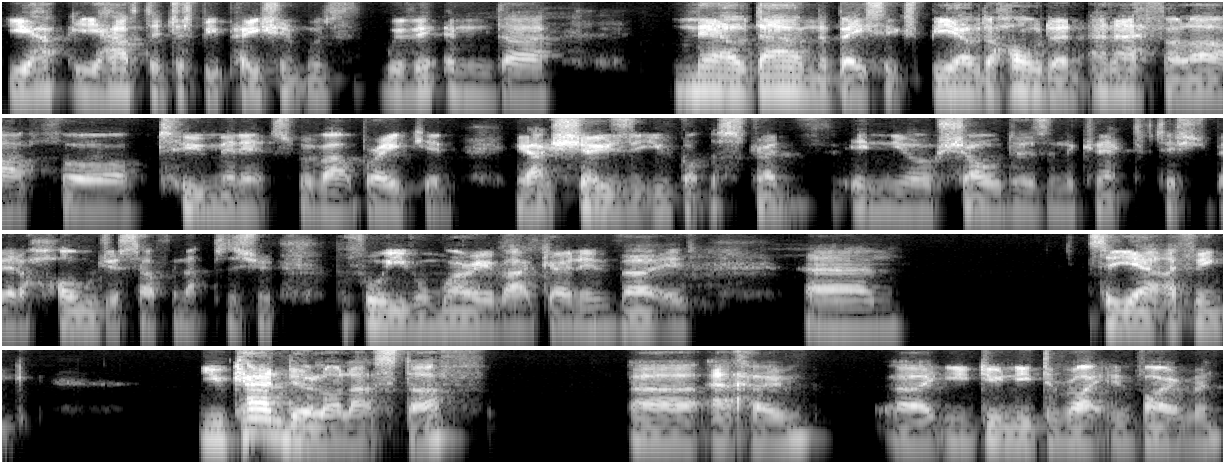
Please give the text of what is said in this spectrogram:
you ha- you have to just be patient with with it and uh, nail down the basics, be able to hold an, an FLR for two minutes without breaking. You know, that shows that you've got the strength in your shoulders and the connective tissue to be able to hold yourself in that position before you even worry about going inverted. Um, so yeah, I think you can do a lot of that stuff uh, at home. Uh, you do need the right environment,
